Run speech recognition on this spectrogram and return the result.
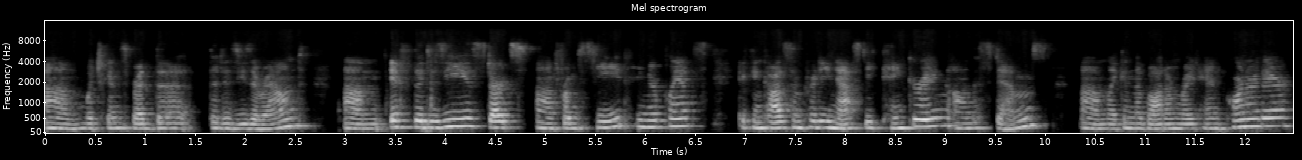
um, which can spread the, the disease around. Um, if the disease starts uh, from seed in your plants, it can cause some pretty nasty cankering on the stems, um, like in the bottom right-hand corner there.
